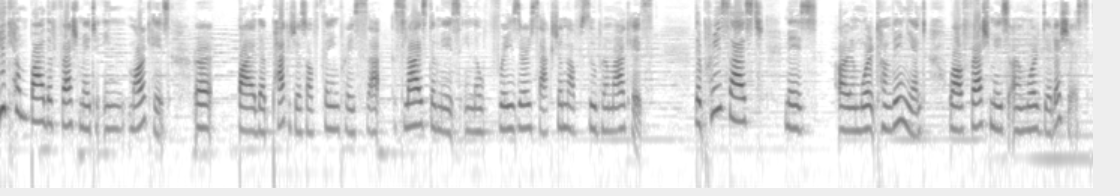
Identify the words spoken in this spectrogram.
You can buy the fresh meat in markets or buy the packages of thin pre-sliced meats in the freezer section of supermarkets. The pre-sliced meats are more convenient, while fresh meats are more delicious.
